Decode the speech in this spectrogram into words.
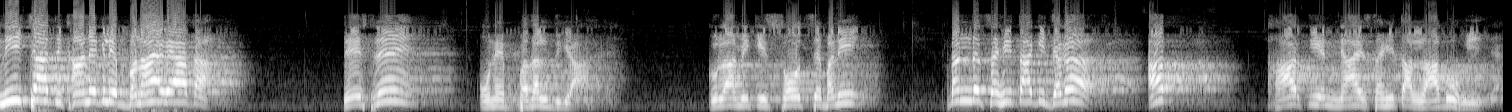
नीचा दिखाने के लिए बनाया गया था देश ने उन्हें बदल दिया है गुलामी की सोच से बनी दंड संहिता की जगह अब भारतीय न्याय संहिता लागू हुई है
